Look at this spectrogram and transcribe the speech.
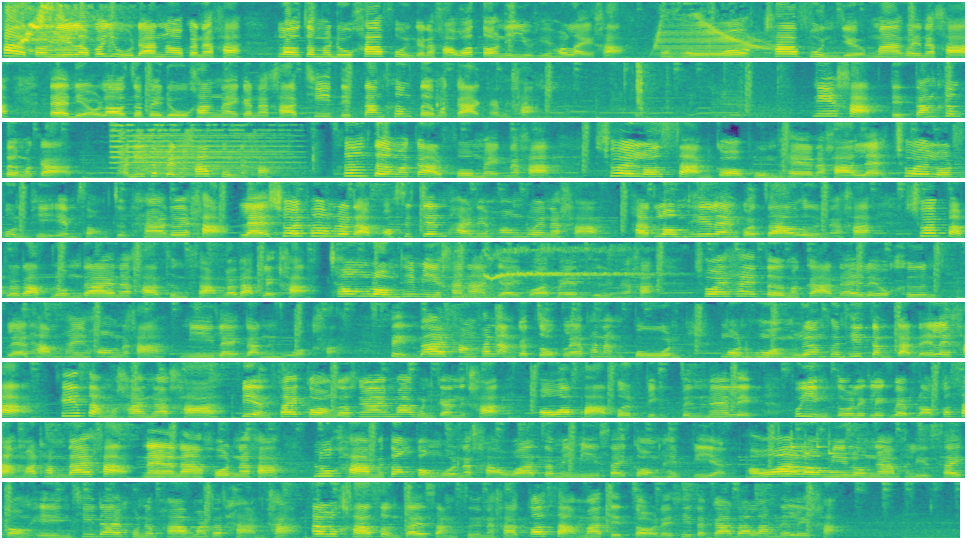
ค่ะ ตอนนี้เราก็อยู่ด้านนอกกันนะคะ เราจะมาดูค่าฝุ่นกันนะคะ ว่าตอนนี้อยู่ที่เท่าไหร่ค่ะ โอ้โห ค่าฝุ่นเยอะมากเลยนะคะ แต่เดี๋ยวเราจะไปดูข้างในกันนะคะ ที่ติดตั้งเครื่องเติมอากาศกันค่ะ นี่ค่ะ ติดตั้งเครื่องเติมอากาศ อันนี้จะเป็นค่าฝุ่นนะคะ เครื่องเติมอากาศโฟมแมกนะคะ ช่วยลดสารก่อภูมิแพ้นะคะ และช่วยลดฝุ่น PM 2.5 ด้วยค่ะ และช่วยเพิ่มระดับออกซิเจนภายในห้องด้วยนะคะ พัดลมที่แรงกว่าเจ้าอื่นนะคะ ช่วยปรับระดับลมได้นะคะถึง 3 ระดับเลยค่ะ ช่องลมที่มีขนาดใหญ่กว่าแบรนด์อื่นนะคะ ช่วยให้เติมอากาศได้เร็วขึ้น และทำให้ห้องนะคะ มีแรงดันบวกค่ะ ติดได้ทั้งผนังกระจกและผนังปูน หมดห่วงเรื่องพื้นที่จำกัดได้เลยค่ะ ที่สำคัญนะคะ เปลี่ยนไส้กรองก็ง่ายมากเหมือนกันค่ะ เพราะว่าฝาเปิดปิดเป็นแม่เหล็ก ผู้หญิงตัวเล็กๆ แบบเราก็สามารถทำได้ค่ะ ในอนาคตนะคะ ลูกค้าไม่ต้องกังวลนะคะ ว่าจะไม่มีไส้กรองให้เปลี่ยน เพราะว่าเรามีโรงงานผลิตไส้กรองเองที่ได้คุณภาพมาตรฐานค่ะ ถ้าลูกค้าสนใจสั่งซื้อนะคะ ก็สามารถติดต่อได้ที่ตะกร้าด้านล่างได้เลยค่ะ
